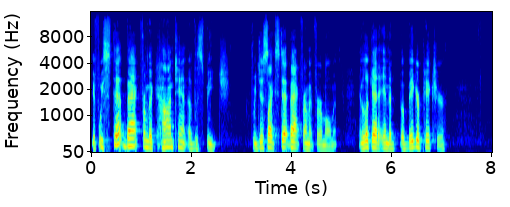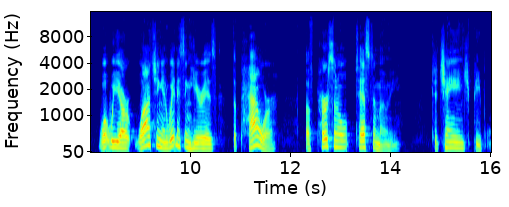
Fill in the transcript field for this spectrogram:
If we step back from the content of the speech, if we just like step back from it for a moment and look at it in a, a bigger picture, what we are watching and witnessing here is the power of personal testimony to change people.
